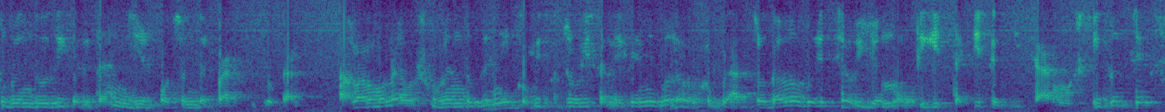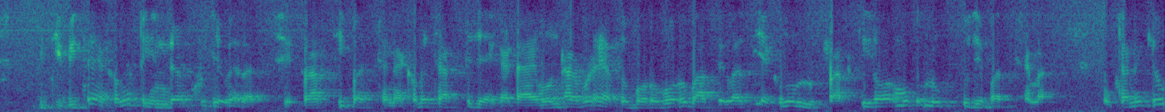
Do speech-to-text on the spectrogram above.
শুভেন্দু অধিকারী তার নিজের পছন্দের প্রার্থী দোকান আমার মনে হয় শুভেন্দুকে নিয়ে কবিতা টবিতা লেখেনি বলে ওর খুব দেওয়া হয়েছে। ওই জন্য টিকিটটা কেটে দিচ্ছে আর মুশকিল হচ্ছে, বিজেপিতে এখনও টেন্ডার খুঁজে বেড়াচ্ছে। প্রার্থী পাচ্ছে না। এখনও চারটে জায়গা। ডায়মন্ড হারবারে এত বড় বড় বাতেলা দিয়ে এখনও প্রার্থী হওয়ার মতো লোক খুঁজে পাচ্ছে না। ওখানে কেউ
